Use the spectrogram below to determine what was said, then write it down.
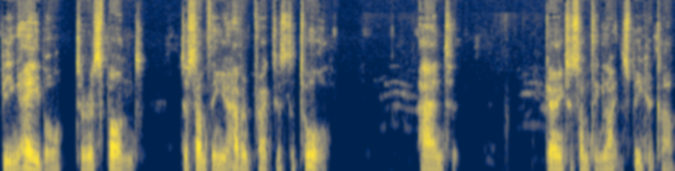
being able to respond to something you haven't practiced at all. And going to something like the Speaker Club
